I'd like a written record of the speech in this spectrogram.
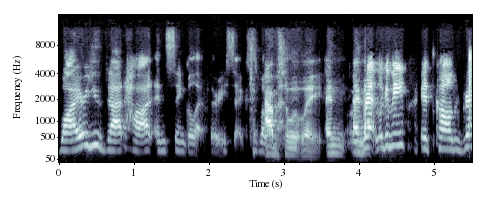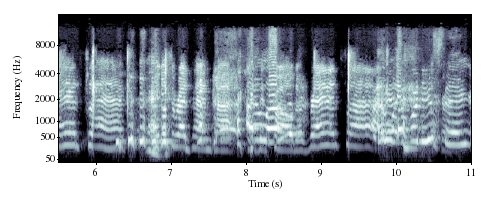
why are you that hot and single at 36? Is what I meant. Absolutely. And and Red, look at me. It's called red flag. Hold up the red pen, Pat. I it's love called a red flag. I love when you sing.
